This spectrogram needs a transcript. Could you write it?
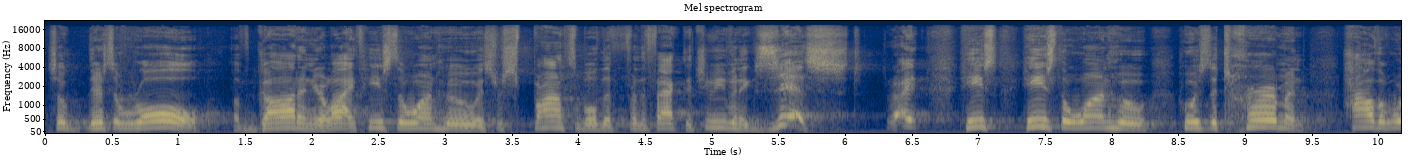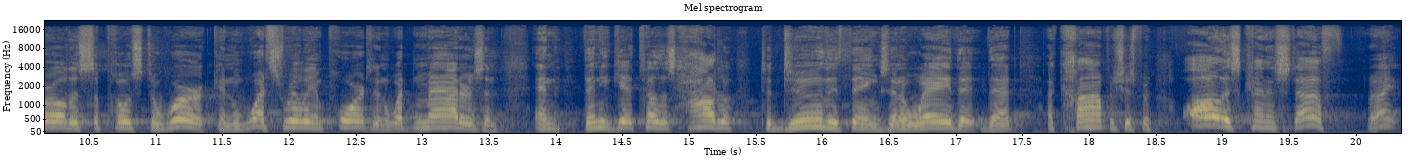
So there's a role of God in your life. He's the one who is responsible for the fact that you even exist right? He's, he's the one who, who has determined how the world is supposed to work and what's really important, what matters. And, and then he get, tells us how to, to do the things in a way that, that accomplishes all this kind of stuff, right?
